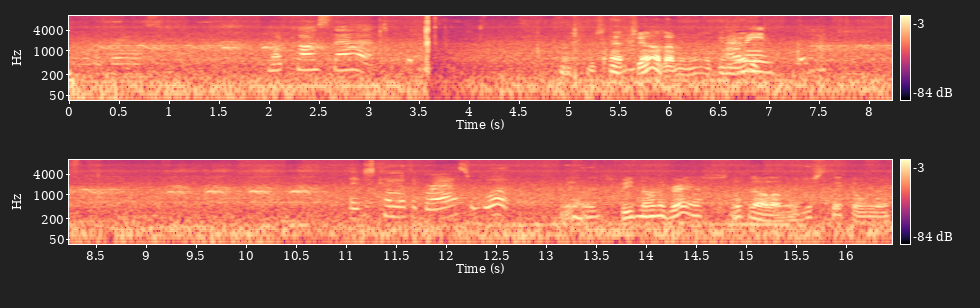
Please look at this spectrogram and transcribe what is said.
Another grass. What caused that? Just hatch out. I mean, look in the I mean, they just come with the grass or what? Yeah, they're feeding on the grass. Look at all of them. They're just thick over there.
